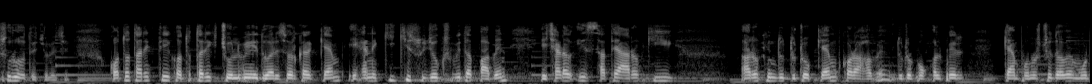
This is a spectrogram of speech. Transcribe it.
শুরু হতে চলেছে। কত তারিখ থেকে কত তারিখ চলবে এই দুয়ারে সরকার ক্যাম্প? এখানে কি কি সুযোগ সুবিধা পাবেন? এছাড়াও এর সাথে আরও কি আরও কিন্তু দুটো ক্যাম্প করা হবে, দুটো প্রকল্পের ক্যাম্প অনুষ্ঠিত হবে, মোট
